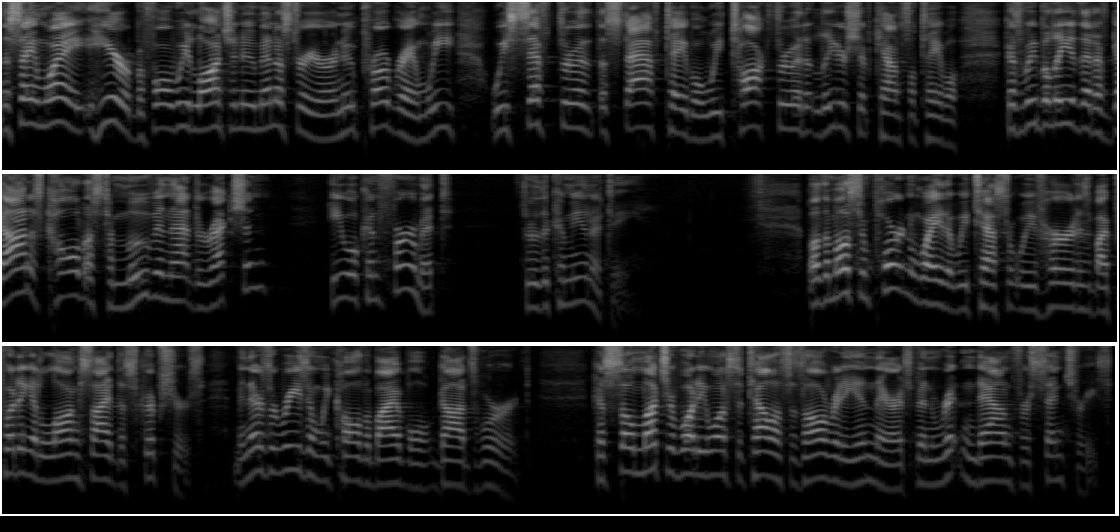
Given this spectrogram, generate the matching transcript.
In the same way, here, before we launch a new ministry or a new program, we, we sift through it at the staff table. We talk through it at leadership council table because we believe that if God has called us to move in that direction, He will confirm it through the community. Well, the most important way that we test what we've heard is by putting it alongside the scriptures. I mean, there's a reason we call the Bible God's Word, because so much of what He wants to tell us is already in there. It's been written down for centuries.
